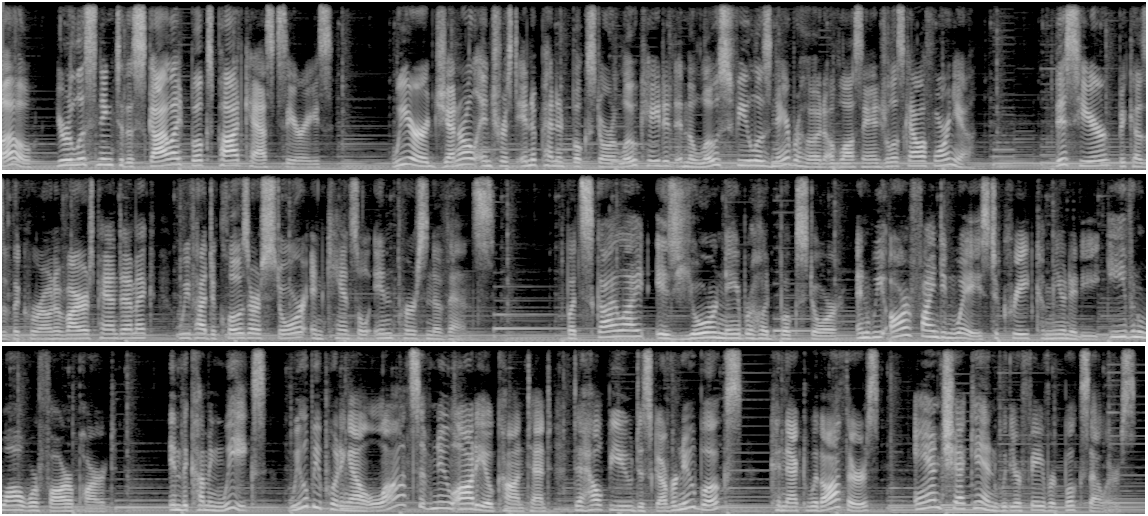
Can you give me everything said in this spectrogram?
Hello, you're listening to the Skylight Books podcast series. We are a general interest independent bookstore located in the Los Feliz neighborhood of Los Angeles, California. This year, because of the coronavirus pandemic, we've had to close our store and cancel in person events. But Skylight is your neighborhood bookstore, and we are finding ways to create community even while we're far apart. In the coming weeks, we'll be putting out lots of new audio content to help you discover new books, connect with authors, and check in with your favorite booksellers.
